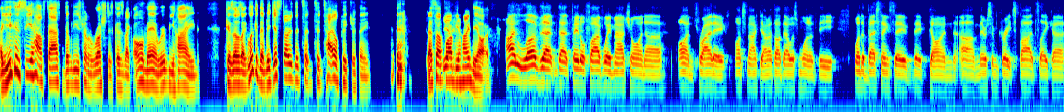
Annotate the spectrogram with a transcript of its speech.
like you can see how fast WWE is trying to rush this because like, oh man, we're behind. Because I was like, look at them, they just started the t- t- title picture thing. That's how far behind they are. I love that that fatal five way match on uh on Friday on SmackDown. I thought that was one of the one of the best things they've they've done. Um, there's some great spots like uh,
